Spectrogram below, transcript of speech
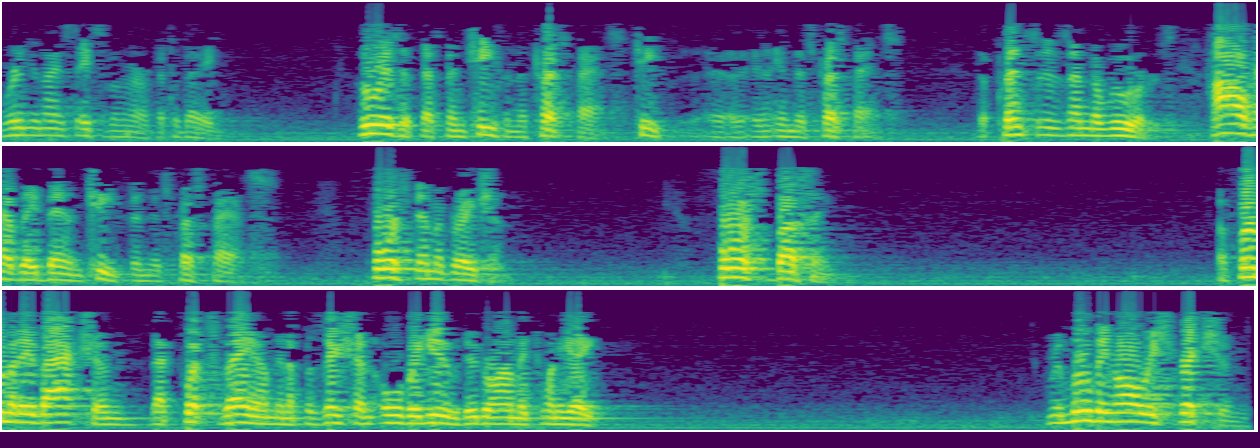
we're in the United States of America today. Who is it that's been chief in the trespass? Chief uh, in, in this trespass? The princes and the rulers. How have they been chief in this trespass? Forced immigration. Forced busing. Affirmative action that puts them in a position over you, Deuteronomy 28. Removing all restrictions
